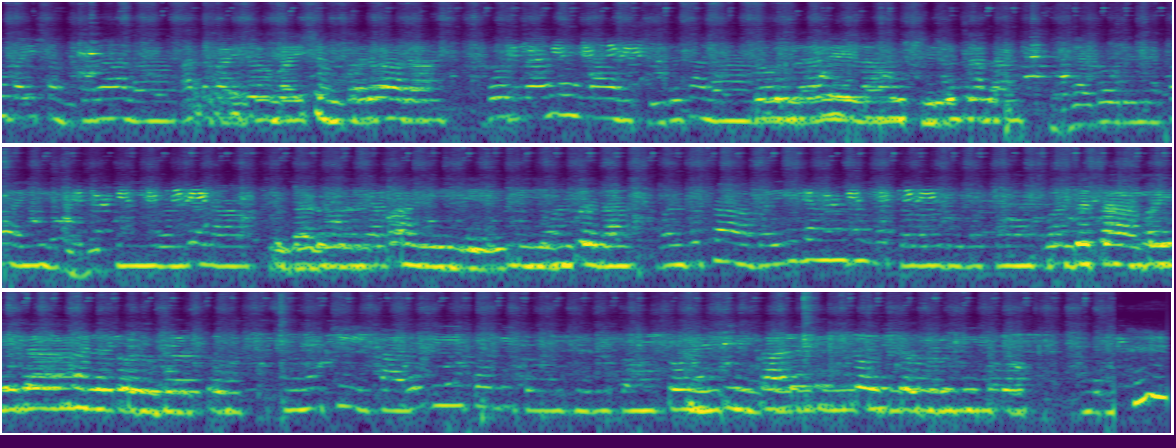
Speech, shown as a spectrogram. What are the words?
शंकराला आता काय बाई शंकराला डोरला लेला उशीर झाला डोरला लेला उशीर झाला तुझ्या डोरल्या पायी गेली वंदना तुझ्या डोरल्या पायी गेली वंदना वंदसा बैला वंदसा सोन्याची सोन्याची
